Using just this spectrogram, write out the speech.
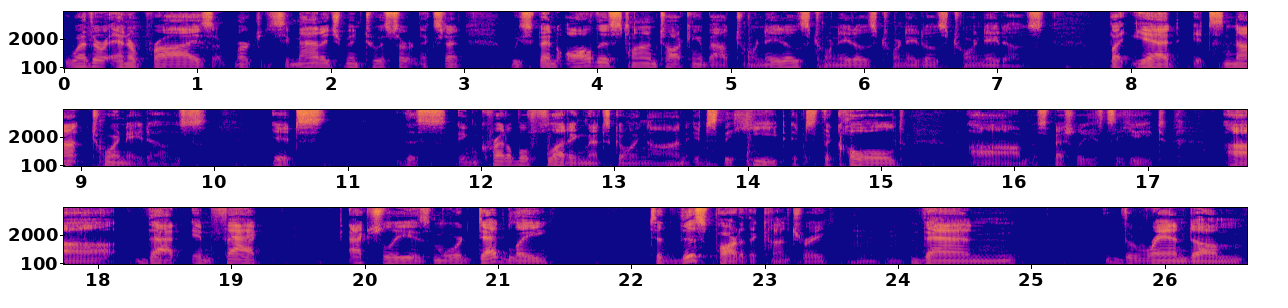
weather enterprise, emergency management to a certain extent. We spend all this time talking about tornadoes, tornadoes, tornadoes, tornadoes, but yet it's not tornadoes. It's this incredible flooding that's going on. It's the heat, it's the cold, um, especially it's the heat, uh, that in fact actually is more deadly to this part of the country than the random,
